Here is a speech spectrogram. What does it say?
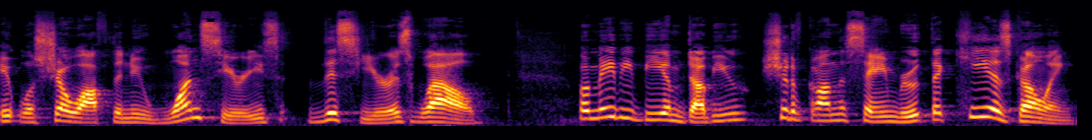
It will show off the new 1 Series this year as well. But maybe BMW should have gone the same route that Kia is going.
